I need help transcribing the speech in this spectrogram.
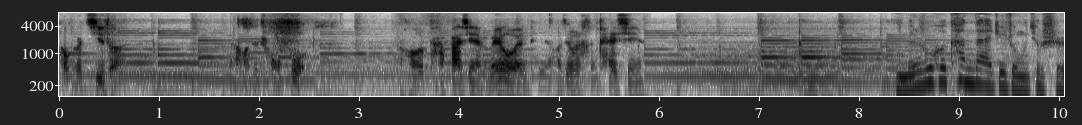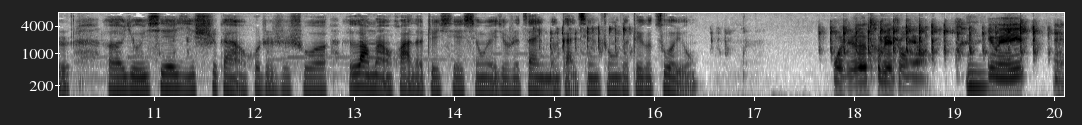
我说记得，然后就重复，然后他发现没有问题，然后就会很开心。你们如何看待这种就是呃有一些仪式感或者是说浪漫化的这些行为，就是在你们感情中的这个作用？我觉得特别重要，嗯，因为嗯，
